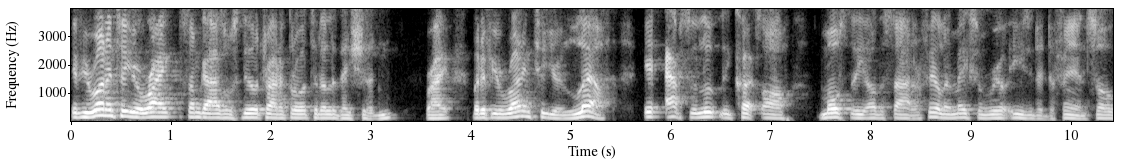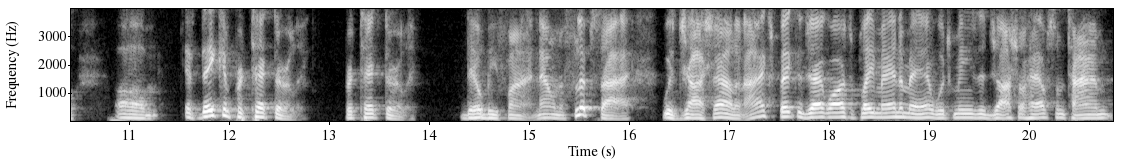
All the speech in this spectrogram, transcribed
if you're running to your right, some guys will still try to throw it to the left. They shouldn't, right? But if you're running to your left, it absolutely cuts off most of the other side of the field and makes them real easy to defend. So um, if they can protect early, protect early, they'll be fine. Now, on the flip side, with Josh Allen, I expect the Jaguars to play man to man, which means that Josh will have some time.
